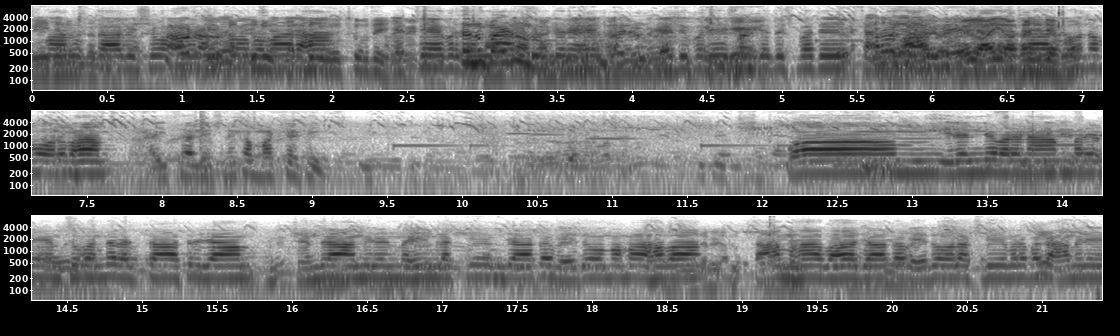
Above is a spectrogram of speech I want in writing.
స్మానుస్తా విశ్వ అనుదీపమానః. वाम हिरण्यवर्णां वर्णें सुवर्णरत्नास्त्रजां चन्द्रामिरण्महीं जात वेदो मम हवा। तां हवा जातवेदो लक्ष्मीमृपदामिने।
